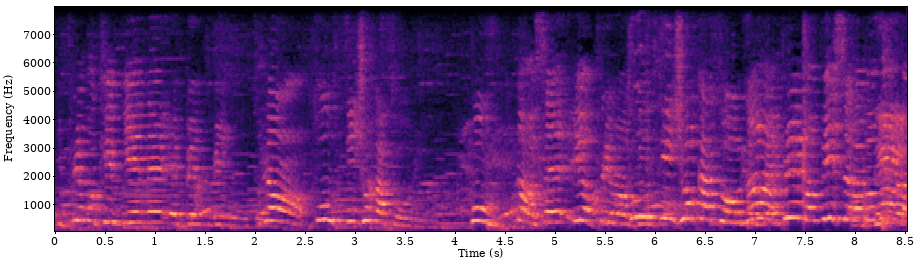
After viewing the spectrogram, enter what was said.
Il primo che viene è benvenuto. No, tutti i giocatori. Punto. No, se io prima ho visto... Tutti i giocatori. No, beh. prima ho visto la bomba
